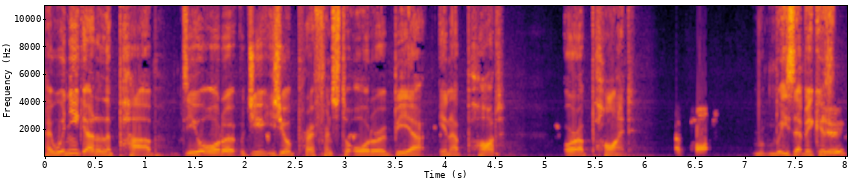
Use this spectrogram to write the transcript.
Hey, when you go to the pub, do you order? Do you, is your preference to order a beer in a pot or a pint? A pot. Is that because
